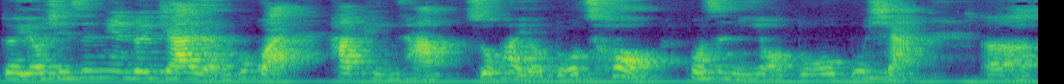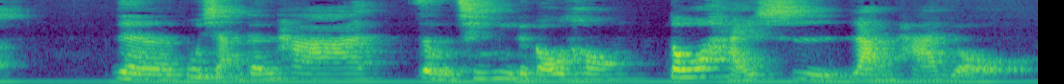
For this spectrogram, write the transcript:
对，尤其是面对家人，不管他平常说话有多冲，或是你有多不想呃。呃，不想跟他这么亲密的沟通，都还是让他有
